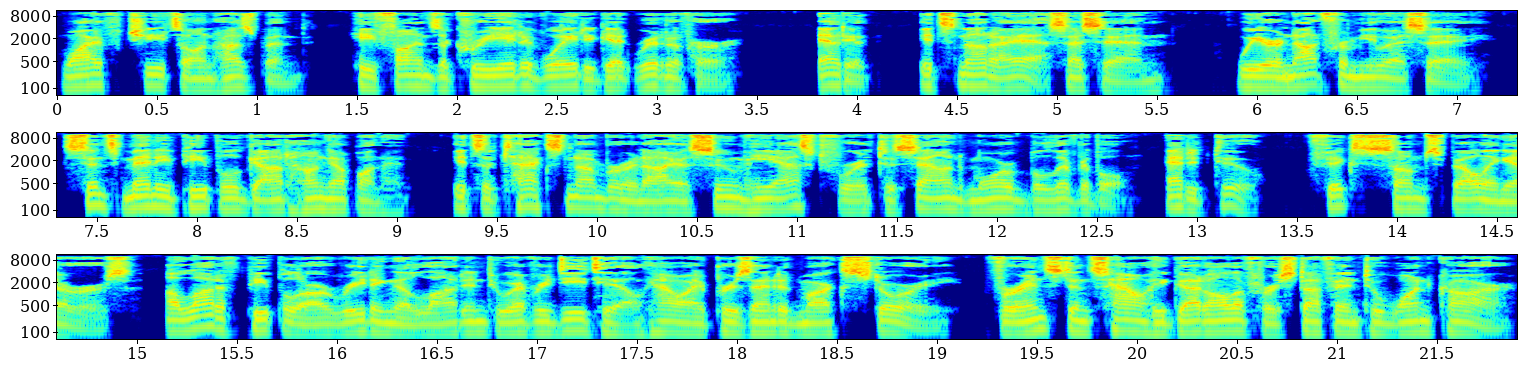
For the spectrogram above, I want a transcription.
wife cheats on husband, he finds a creative way to get rid of her. Edit, it's not ISSN, we are not from USA, since many people got hung up on it, it's a tax number and I assume he asked for it to sound more believable. Edit 2 fixed some spelling errors. A lot of people are reading a lot into every detail how I presented Mark's story, for instance how he got all of her stuff into one car.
